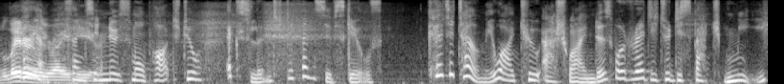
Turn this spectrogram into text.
literally Oh, yeah, right Thanks here. in no small part to your excellent defensive skills. Care to tell me why two Ashwinders were ready to dispatch me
